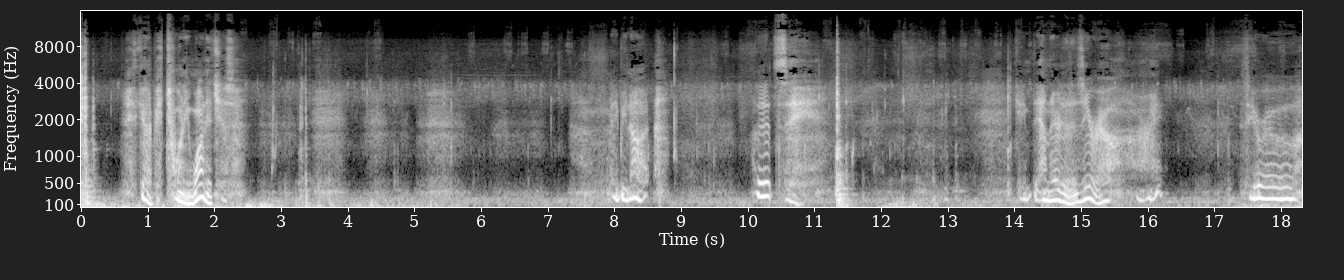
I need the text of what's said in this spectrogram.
He's got to be 21 inches. Maybe not. Let's see. Came down there to the zero. All right. Zero,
